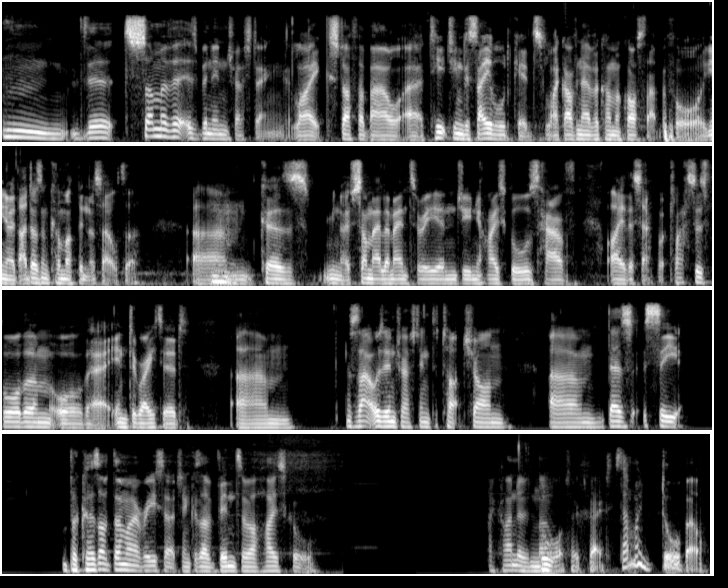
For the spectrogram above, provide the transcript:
hmm, the some of it has been interesting, like stuff about uh, teaching disabled kids. Like I've never come across that before. You know, that doesn't come up in the CELTA because you know some elementary and junior high schools have either separate classes for them or they're integrated. Um, so that was interesting to touch on. Um, there's see because I've done my research and because I've been to a high school. I kind of know Ooh. what to expect. Is that my doorbell?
